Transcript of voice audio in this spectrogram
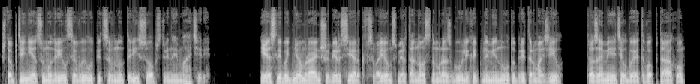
что птенец умудрился вылупиться внутри собственной матери. Если бы днем раньше берсерк в своем смертоносном разгуле хоть на минуту притормозил, то заметил бы этого птаху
